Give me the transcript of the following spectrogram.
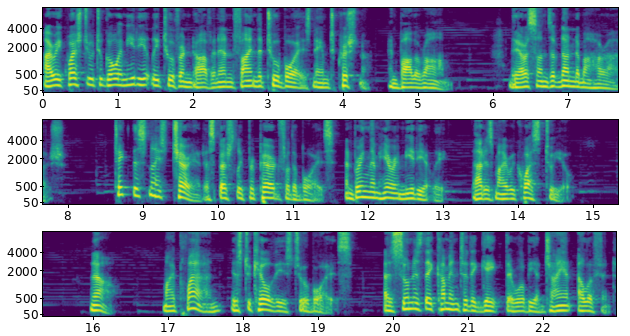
I request you to go immediately to Vrindavan and find the two boys named Krishna and Balaram. They are sons of Nanda Maharaj. Take this nice chariot, especially prepared for the boys, and bring them here immediately. That is my request to you. Now, my plan is to kill these two boys. As soon as they come into the gate, there will be a giant elephant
